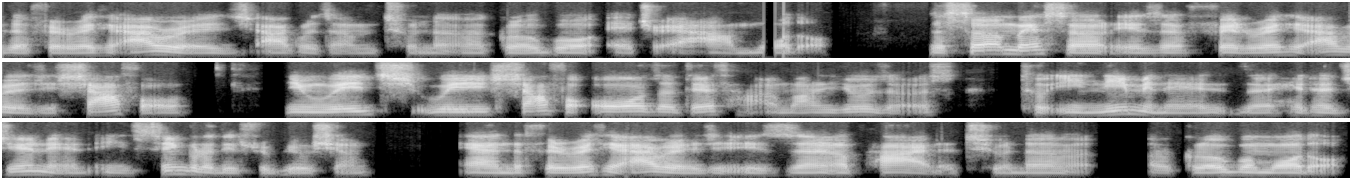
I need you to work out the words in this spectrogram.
the federated average algorithm to the global HAR model. The third method is a federated average shuffle, in which we shuffle all the data among users to eliminate the heterogeneity in signal distribution, and the federated average is then applied to learn a global model.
